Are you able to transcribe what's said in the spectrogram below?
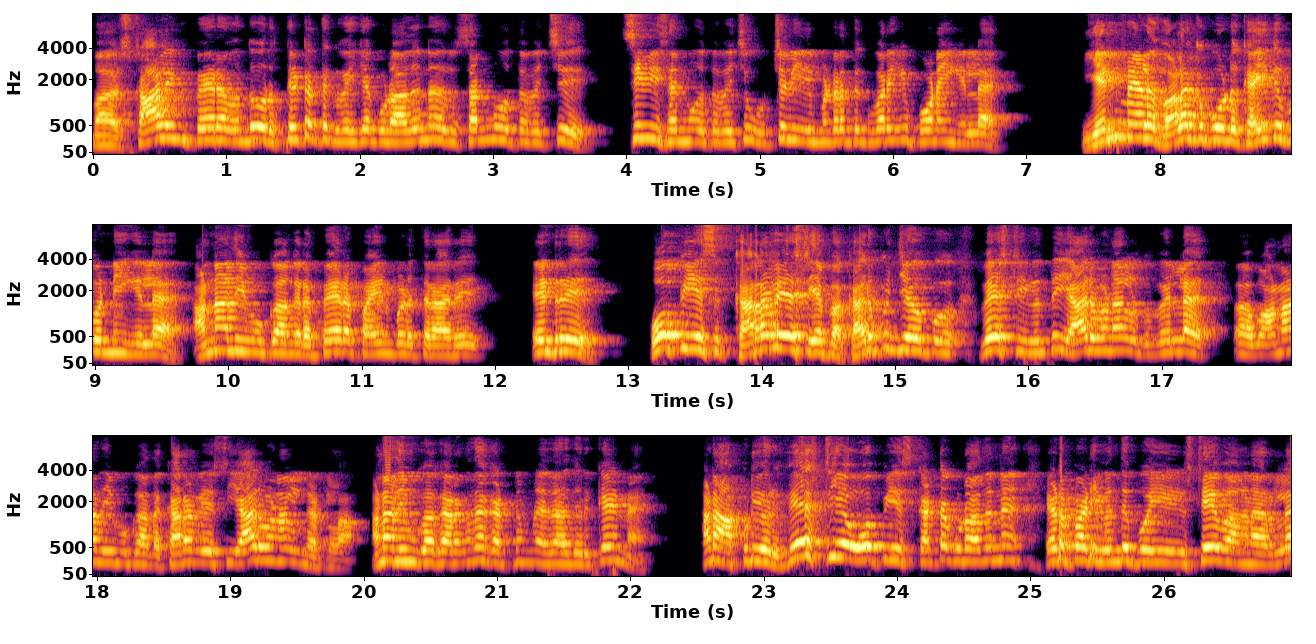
ம- ஸ்டாலின் பேரை வந்து ஒரு திட்டத்துக்கு வைக்கக்கூடாதுன்னு சண்முகத்தை வச்சு சிவி சண்முகத்தை வச்சு உச்சநீதிமன்றத்துக்கு வரைக்கும் போனீங்கல்ல. என் மேலே வழக்கு போட்டு கைது பண்ணீங்கல்ல. அதிமுகங்கிற பேரை பயன்படுத்துகிறாரு என்று ஓபிஎஸ் கரை வேஷ்டி எப்ப கருப்புஞ்சிவப்பு வேஷ்டி வந்து யார் வேணாலும் வெளில அண்ணாதிமுக அதிமுக அந்த கரை வேஷ்டி யார் வேணாலும் கட்டலாம். அதிமுக காரங்க தான் கட்டணும்னு ஏதாவது இருக்கே என்ன? ஆனா அப்படி ஒரு வேஷ்டியை ஓபிஎஸ் கட்டக்கூடாதுன்னு எடப்பாடி வந்து போய் ஸ்டே வாங்கினார்ல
